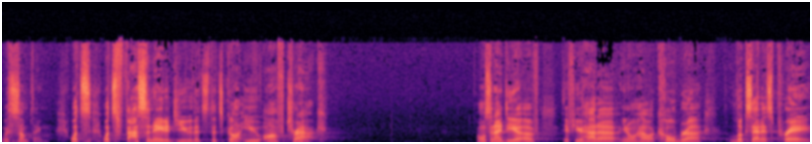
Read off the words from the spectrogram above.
with something. What's, what's fascinated you that's, that's got you off track? Almost an idea of if you had a, you know, how a cobra looks at its prey,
